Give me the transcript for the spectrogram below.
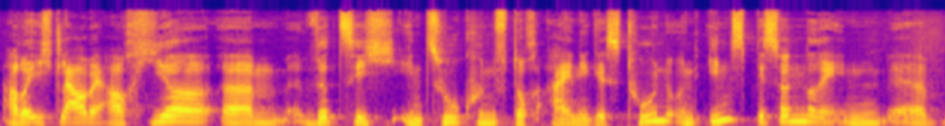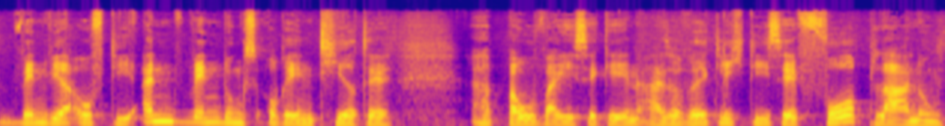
Aber ich glaube, auch hier ähm, wird sich in Zukunft doch einiges tun und insbesondere, in, äh, wenn wir auf die anwendungsorientierte äh, Bauweise gehen, also wirklich diese Vorplanung,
